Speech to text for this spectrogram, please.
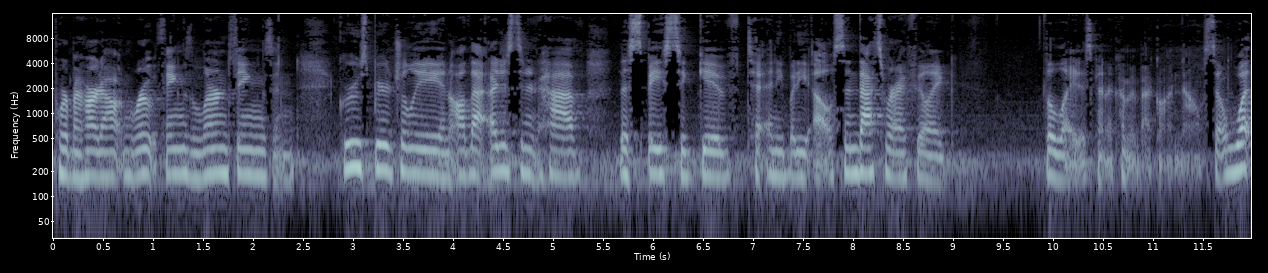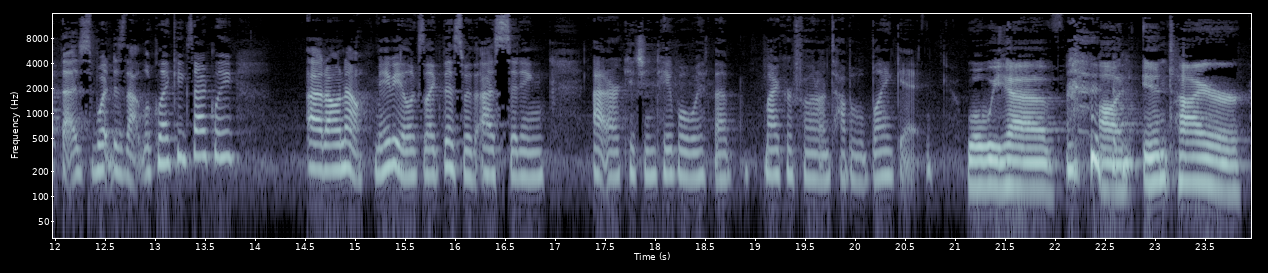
poured my heart out and wrote things and learned things and grew spiritually and all that. I just didn't have the space to give to anybody else, and that's where I feel like the light is kind of coming back on now. So what does what does that look like exactly? I don't know. Maybe it looks like this with us sitting at our kitchen table with a microphone on top of a blanket. Well, we have an entire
